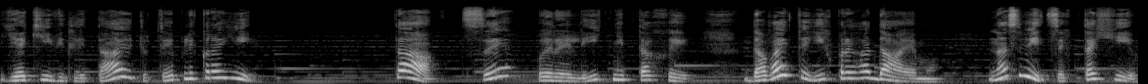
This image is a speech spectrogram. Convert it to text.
які відлітають у теплі краї? Так, це перелітні птахи. Давайте їх пригадаємо. Назвіть цих птахів.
